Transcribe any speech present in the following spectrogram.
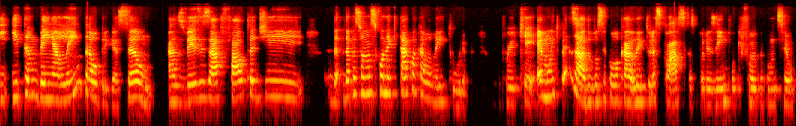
E, e também, além da obrigação, às vezes a falta de da, da pessoa não se conectar com aquela leitura porque é muito pesado você colocar leituras clássicas, por exemplo, que foi o que aconteceu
